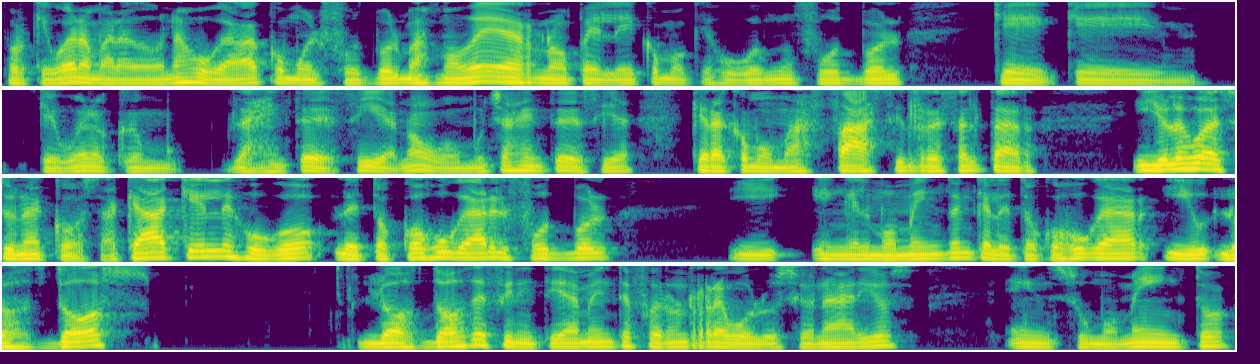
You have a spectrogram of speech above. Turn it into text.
Porque, bueno, Maradona jugaba como el fútbol más moderno, Pelé como que jugó en un fútbol que, que, bueno, como la gente decía, ¿no? O mucha gente decía que era como más fácil resaltar. Y yo les voy a decir una cosa, cada quien le jugó, le tocó jugar el fútbol y en el momento en que le tocó jugar y los dos, los dos definitivamente fueron revolucionarios en su momento,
